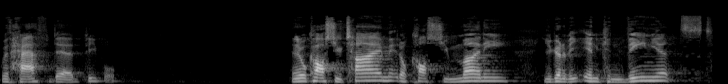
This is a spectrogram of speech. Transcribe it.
with half dead people. And it'll cost you time, it'll cost you money, you're going to be inconvenienced.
